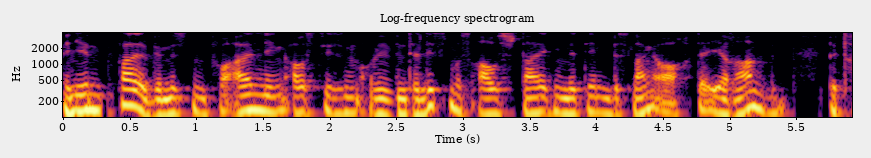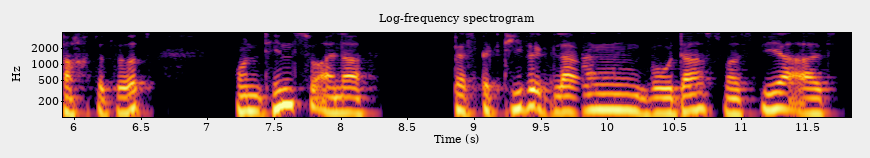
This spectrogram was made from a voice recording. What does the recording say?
In jedem Fall. Wir müssen vor allen Dingen aus diesem Orientalismus aussteigen, mit dem bislang auch der Iran betrachtet wird und hin zu einer Perspektive gelangen, wo das, was wir als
